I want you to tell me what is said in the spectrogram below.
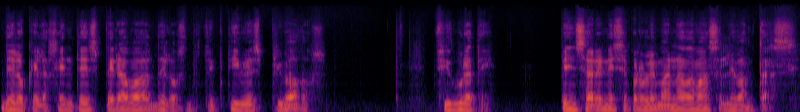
de lo que la gente esperaba de los detectives privados. Figúrate, pensar en ese problema nada más levantarse.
